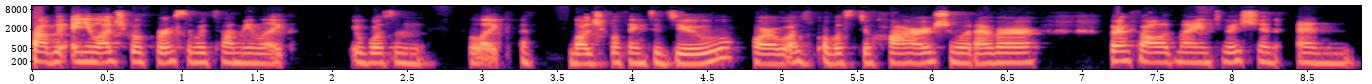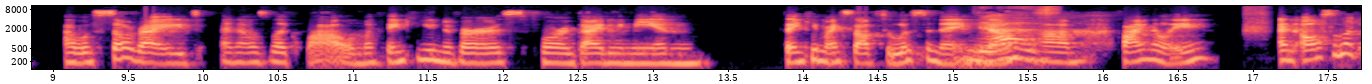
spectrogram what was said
Probably any logical person would tell me like it wasn't like a logical thing to do or it was, it was too harsh or whatever. But I followed my intuition and I was so right. And I was like, wow, like, thank you, universe, for guiding me and thank you myself to listening. Yes. Um, finally. And also like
